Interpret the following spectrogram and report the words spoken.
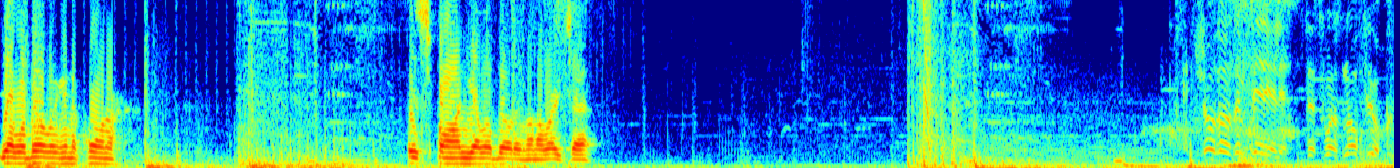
Yellow building in the corner. His spawn, yellow building on the right side. Show those Imperialists this was no fluke.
